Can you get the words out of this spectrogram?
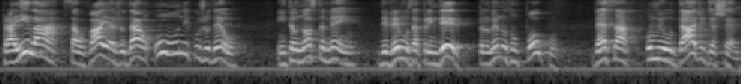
para ir lá salvar e ajudar um único judeu, então nós também devemos aprender, pelo menos um pouco, dessa humildade de Hashem.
